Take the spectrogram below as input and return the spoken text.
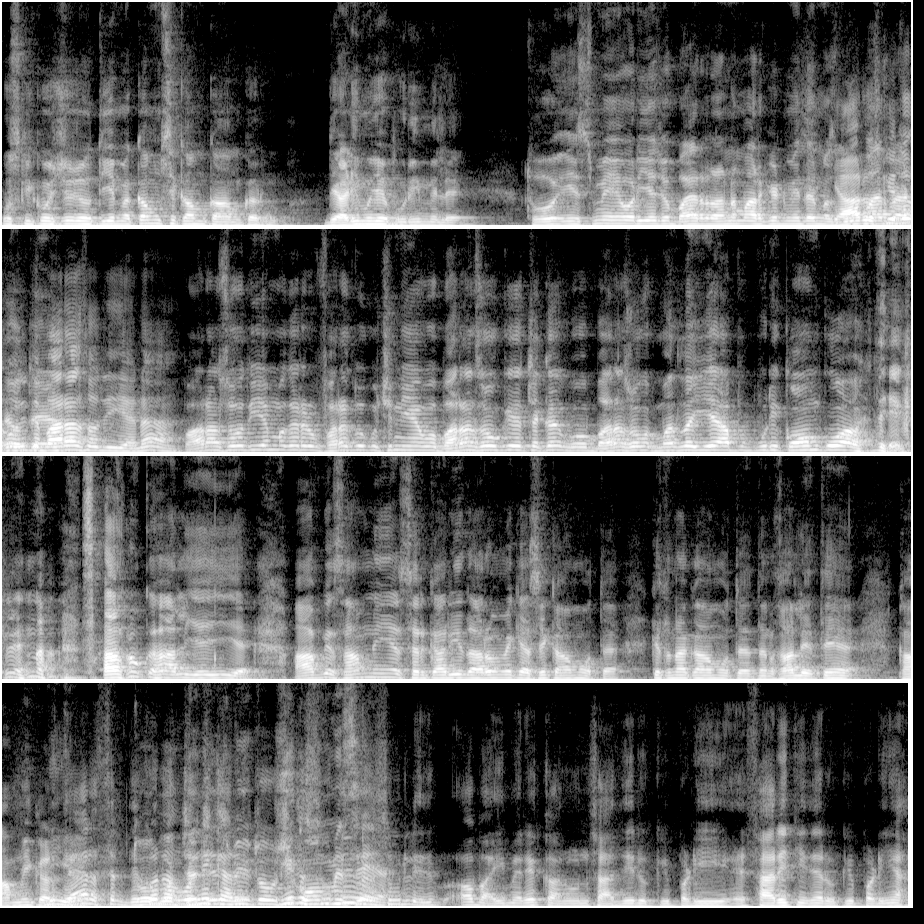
उसकी कोशिश होती है मैं कम से कम काम करूं दिहाड़ी मुझे पूरी मिले तो इसमें और ये जो बाहर राना मार्केट में इधर यार उसकी तो, तो बारह सौ दी है ना। बारह सौ दी है मगर फ़र्क तो कुछ नहीं है। वो बारह सौ के चक्कर वो बारह सौ मतलब ये आप पूरी कौम को आप देख लेना सारों का हाल यही है। आपके सामने ये सरकारी इदारों में कैसे काम होता है? कितना काम होता है? तनख्वाह लेते हैं काम नहीं करते। यार देखो तो ना वो नहीं कर तो उसी कौम में से ओ भाई मेरे कानून साजी रुकी पड़ी सारी चीज़ें रुकी पड़ी हैं।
